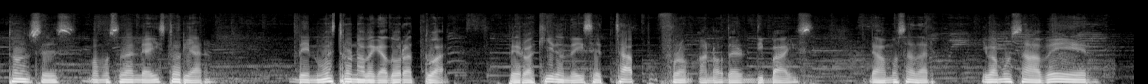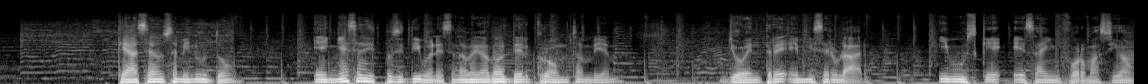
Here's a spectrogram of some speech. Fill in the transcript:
Entonces vamos a darle a historiar de nuestro navegador actual. Pero aquí donde dice tap from another device, le vamos a dar y vamos a ver que hace 11 minutos en ese dispositivo, en ese navegador del Chrome también, yo entré en mi celular y busqué esa información.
